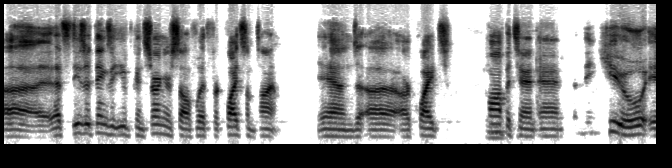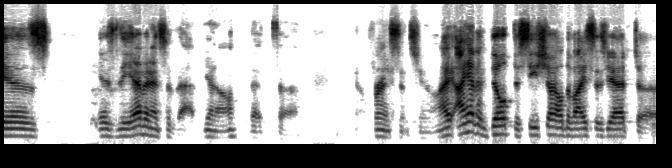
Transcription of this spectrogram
uh, that's these are things that you've concerned yourself with for quite some time, and uh, are quite competent. And the Q is is the evidence of that. You know that. Uh, for instance. You know, I, I haven't built the seashell devices yet. Uh,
